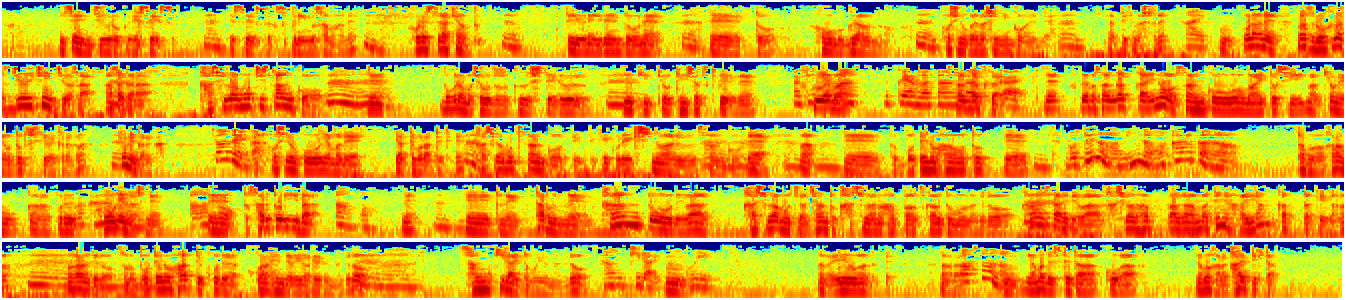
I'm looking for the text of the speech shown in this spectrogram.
2016SS、うん。SS スプリングサマーね、うん。フォレストラキャンプうん。っていうね、イベントをね、うん。えーっと、ホームグラウンドのうん。星の小山森林公園でうん。やってきましたね。はい。うん。これはね、まず6月11日はさ、朝から柏餅参考、うんうん。ね、僕らも所属してる、うんゆき今日 T シャツ着てるね、あ福山。福山山山岳会。。ね、福山山岳会の参考を毎年、まあ去年、一昨年くらいからかな、うん去年からか、去年から。星の子山でやってもらっててね、うん柏餅参考って言って結構歴史のある参考で、まあ、えっ、と、ボテの葉を取って、うんボテの葉みんなわかるかな多分わからんかな、これ方言だしね。えっ、と、サルトリイバラ。ね。うん。えっ、とね、多分ね、関東では柏餅はちゃんと柏の葉っぱを使うと思うんだけど、関西では柏の葉っぱがあんま手に入らんかった系かな。うんわからんけど、そのボテの葉ってここで、ここら辺では言われるんだけど、うん三嫌いとも言うんだけど、三嫌い。かっこいい。なんか栄養があるんだって。だから、あそうなのん山で捨てた子が山から帰ってきた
